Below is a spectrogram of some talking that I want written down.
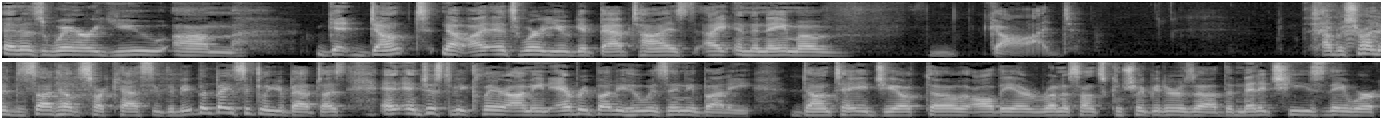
It is where you um, get dunked. No, I, it's where you get baptized I, in the name of God. I was trying to decide how sarcastic to be, but basically you're baptized. And, and just to be clear, I mean everybody who is anybody, Dante, Giotto, all the Renaissance contributors, uh, the Medici's, they were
